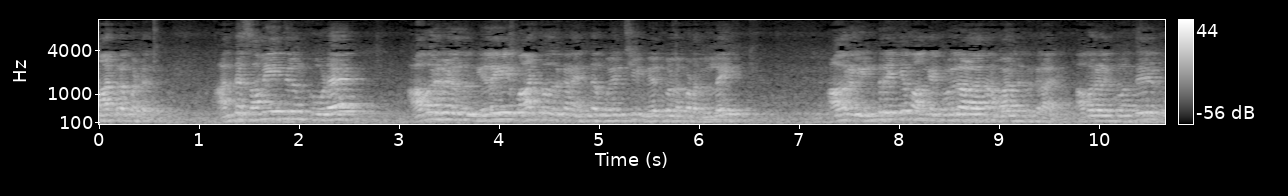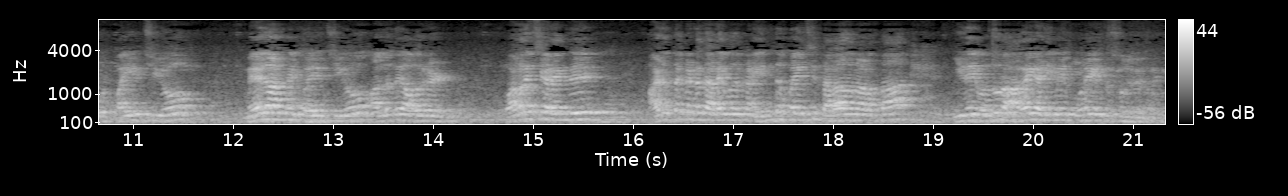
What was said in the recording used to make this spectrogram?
மாற்றப்பட்டது. அந்த சமயத்திலும் கூட அவர்களது நிலையை மாற்றுவதற்கான எந்த முயற்சியும் மேற்கொள்ளப்படவில்லை. அவர்கள் இன்றைக்கும் அங்கே தொழிலாளர் தான் அவர்களுக்கு வந்து ஒரு பயிற்சியோ மேலாண்மை பயிற்சியோ அல்லது அவர்கள் வளர்ச்சி அடைந்து அடுத்த கட்டத்தை அடைவதற்கான எந்த பயிற்சி தராதனால தான் இதை வந்து ஒரு அரை அடிமை முறை என்று சொல்லுகின்றனர்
